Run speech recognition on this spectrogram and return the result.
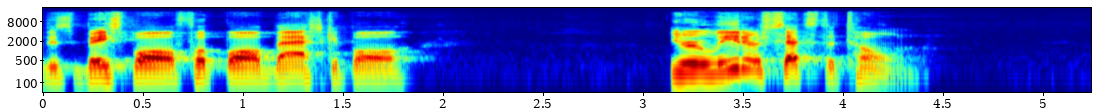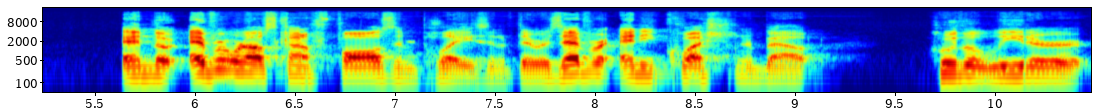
this baseball, football, basketball, your leader sets the tone, and the, everyone else kind of falls in place. And if there was ever any question about who the leader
